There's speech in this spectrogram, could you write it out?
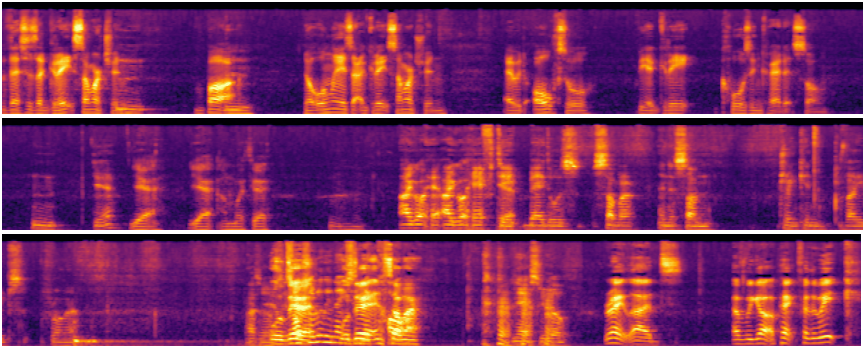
this is a great summer tune. Mm. But Mm. not only is it a great summer tune, it would also be a great closing credits song. Mm. Yeah, Yeah. Yeah, I'm with you. I got he- I got hefty Yeah. meadows summer in the sun. drinking vibes from it. As always. We'll It's do also it. really nice we'll do it in caught. summer. yes, we will. Right, lads. Have we got a pick for the week?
